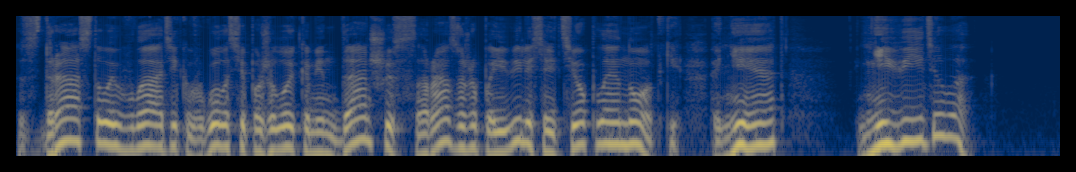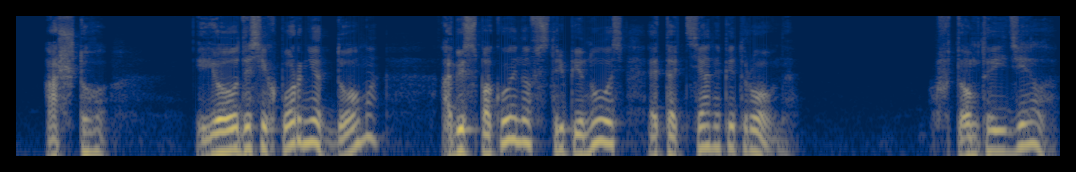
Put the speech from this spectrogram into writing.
Здравствуй, Владик, в голосе пожилой комендантши сразу же появились и теплые нотки. Нет, не видела. А что, ее до сих пор нет дома? Обеспокоенно встрепенулась Татьяна Петровна. В том-то и дело.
